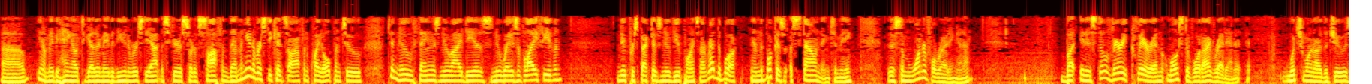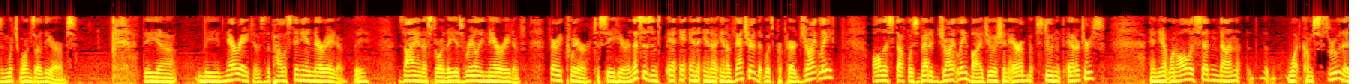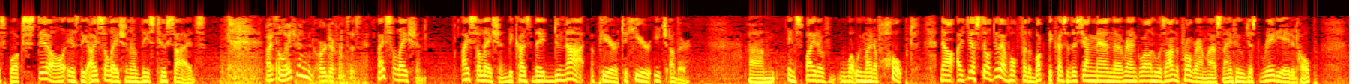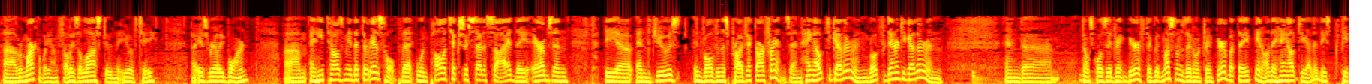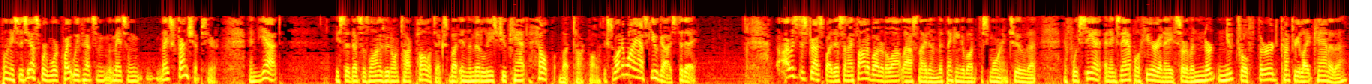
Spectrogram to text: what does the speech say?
Uh, you know, maybe hang out together. Maybe the university atmosphere has sort of softened them. And university kids are often quite open to to new things, new ideas, new ways of life, even new perspectives, new viewpoints. I read the book, and the book is astounding to me. There's some wonderful writing in it, but it is still very clear in most of what I've read in it which one are the Jews and which ones are the Arabs the uh, the narratives, the Palestinian narrative, the Zionist or the Israeli narrative, very clear to see here. And this is in, in, in, a, in a venture that was prepared jointly. All this stuff was vetted jointly by Jewish and Arab student editors. And yet, when all is said and done, what comes through this book still is the isolation of these two sides. Isolation or differences? Isolation isolation because they do not appear to hear each other. Um, in spite of what we might have hoped. Now, I still do have hope for the book because of this young man, uh, Ran Goel, who was on the program last night, who just radiated hope. Uh, remarkable young fellow. He's a law student at U of T, uh, Israeli born. Um, and he tells me that there is hope. That when politics are set aside, the Arabs and the uh, and the Jews involved in this project are friends and hang out together and go out for dinner together and and uh, don't suppose they drink beer if they're good Muslims. They don't drink beer, but they you know they hang out together. These people. And he says, yes, we're we're quite. We've had some made some nice friendships here, and yet. He said that's as long as we don't talk politics. But in the Middle East, you can't help but talk politics. So, what I want to ask you guys today I was distressed by this, and I thought about it a lot last night, and been thinking about it this morning too. That if we see a, an example here in a sort of a neutral third country like Canada,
